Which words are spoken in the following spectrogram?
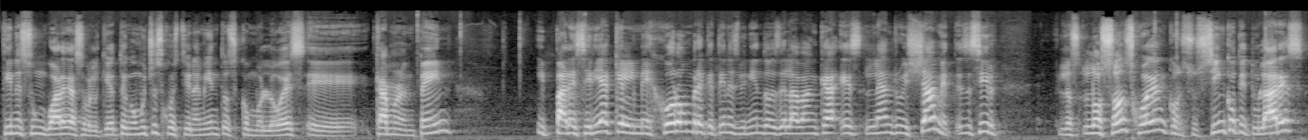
tienes un guardia sobre el que yo tengo muchos cuestionamientos, como lo es eh, Cameron Payne. Y parecería que el mejor hombre que tienes viniendo desde la banca es Landry Shamet. Es decir, los, los Suns juegan con sus cinco titulares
